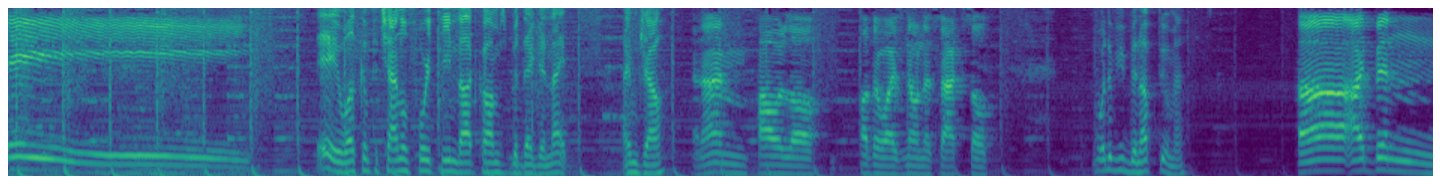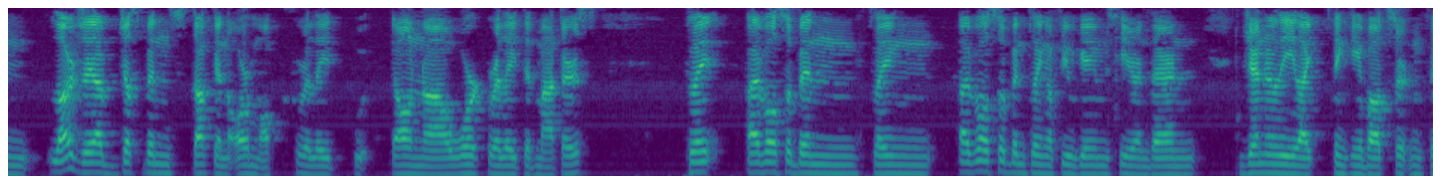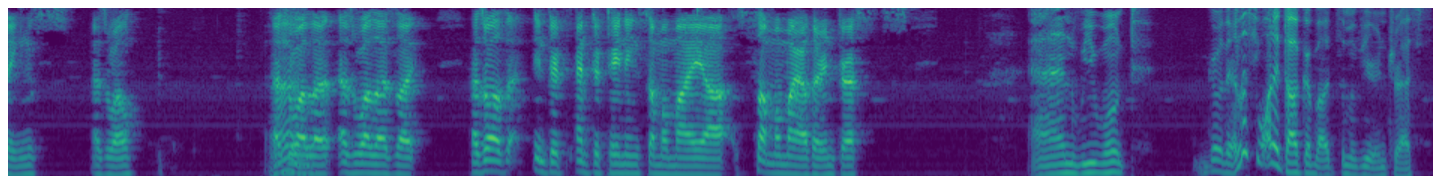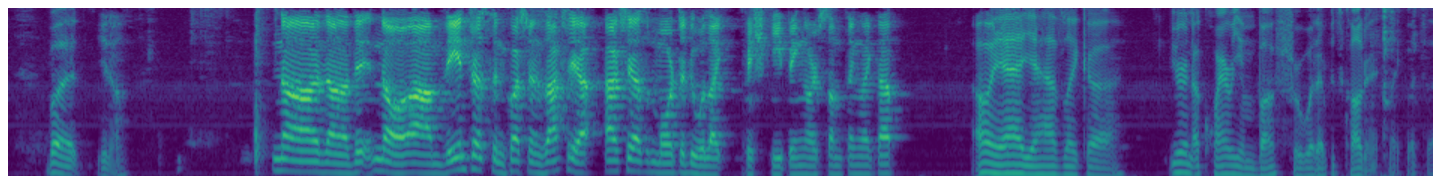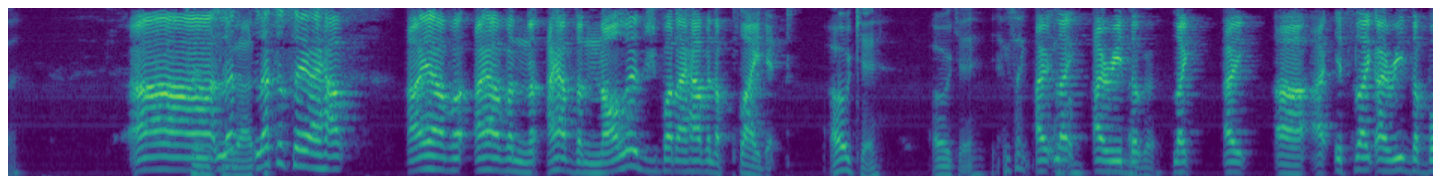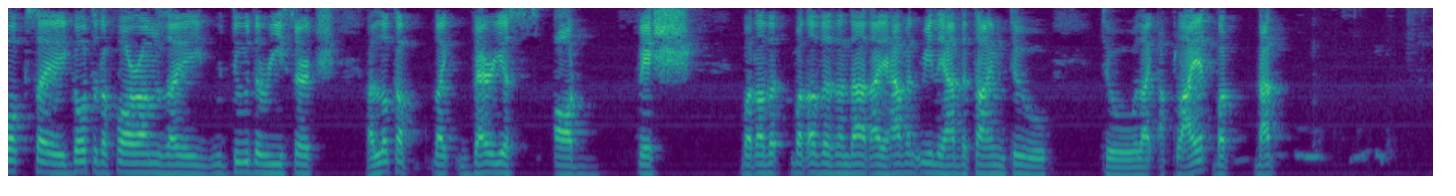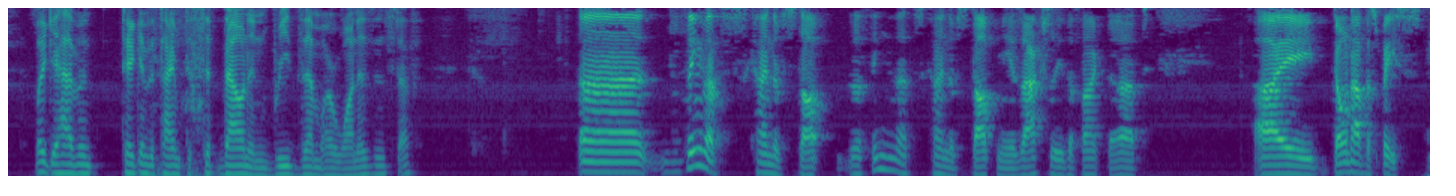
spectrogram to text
Hey, Hey! welcome to channel14.com's Bodega Nights. I'm Joao. And I'm Paulo, otherwise known as Axel. What have you been up to, man? Uh, I've been largely I've just been stuck in Ormok relate on uh, work related matters. Play. I've also been playing. I've also been playing a few games here and there, and generally like thinking about certain things as well, as Oh. well as, as well as like as well as inter- entertaining some of my uh, some of my other interests. And we won't go there unless you want to talk about some of your interests. But, you know, No, no, the, no. Um, the interest in question is actually actually has more to do with like fish keeping or something like that. oh yeah, you have like a, you're an aquarium buff or whatever it's called, right? Like, what's that? Uh, Term for that. let let's just say I have, I have, a, I have an, I have the knowledge, but I haven't applied it. Okay. Okay. It's like, I like I read the Okay. like I. Uh, I, it's like I read the books, I go to the forums, I do the research, I look up like various odd fish, but other but other than that, I haven't really had the time to to like apply it. But that like you haven't taken the time to sit down and breed them arowanas and stuff. Uh, the thing that's kind of stopped the thing that's kind of stopped me is actually the fact that I don't have the space.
